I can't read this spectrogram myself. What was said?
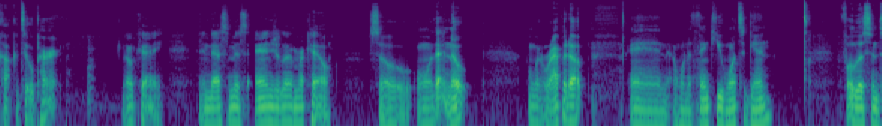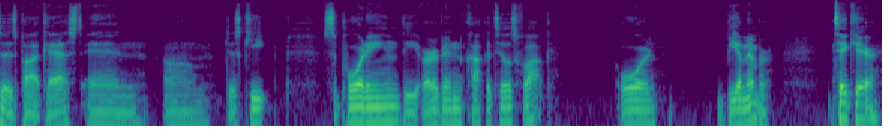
cockatiel parent. Okay, and that's Miss Angela Merkel. So, on that note, I'm going to wrap it up. And I want to thank you once again for listening to this podcast and um, just keep supporting the urban cockatiels flock or be a member. Take care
